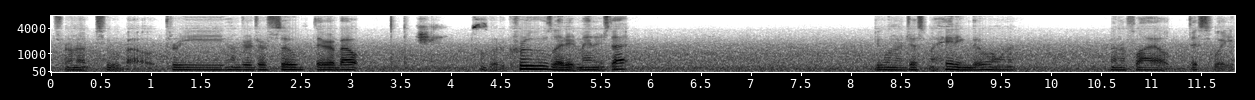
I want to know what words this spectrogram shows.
It's run up to about 300 or so, thereabout. I'll go to cruise, let it manage that. do want to adjust my heading though. I want to kind of fly out this way.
